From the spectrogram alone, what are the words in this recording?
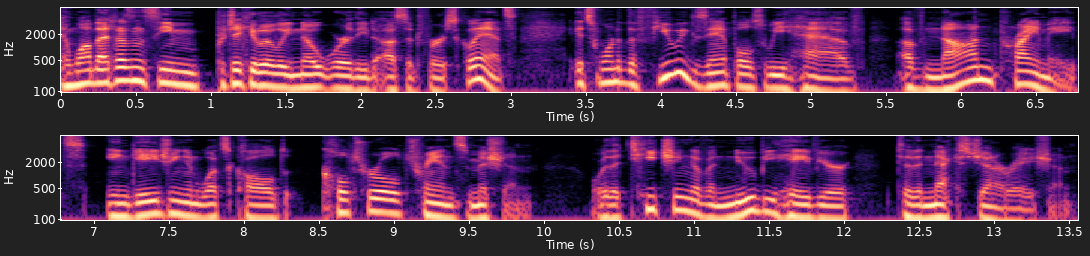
and while that doesn't seem particularly noteworthy to us at first glance, it's one of the few examples we have of non primates engaging in what's called cultural transmission, or the teaching of a new behavior to the next generation.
